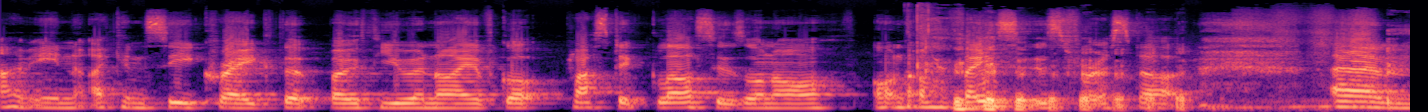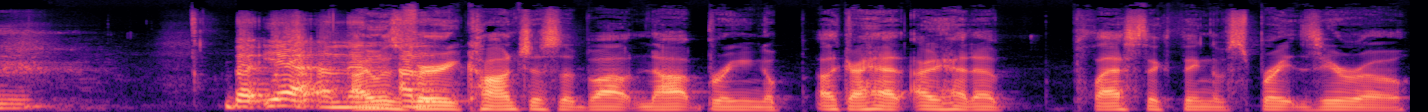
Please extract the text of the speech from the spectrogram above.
I mean, I can see Craig that both you and I have got plastic glasses on our on our faces for a start. Um, but yeah, and then I was and, very conscious about not bringing a like I had I had a plastic thing of Sprite Zero.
